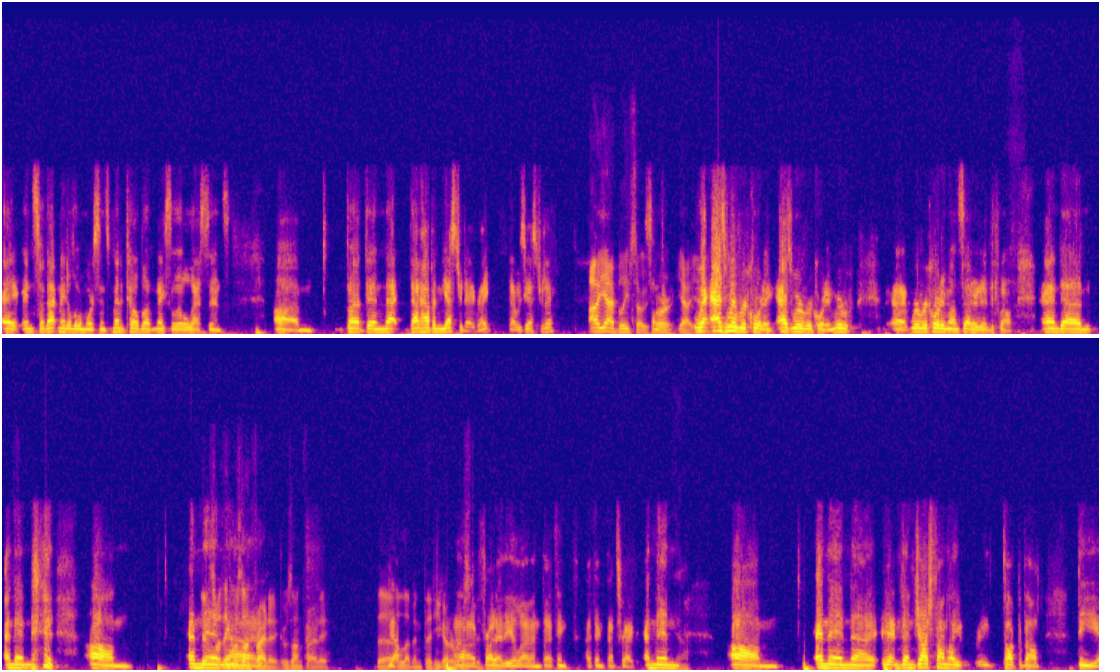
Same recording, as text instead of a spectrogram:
and so that made a little more sense. Manitoba makes a little less sense. Um, but then that that happened yesterday, right? That was yesterday. Oh yeah, I believe so. Something. Or, yeah, yeah. Well, as we're recording, as we're recording, we're uh, we're recording on Saturday the twelfth, and um, and then um, and Yeah, then so I think it was on uh, Friday. It was on Friday, the Yeah. 11th that he got uh, arrested. Friday the eleventh. I think I think that's right. And then, um, and then uh, and then Josh finally talked about the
